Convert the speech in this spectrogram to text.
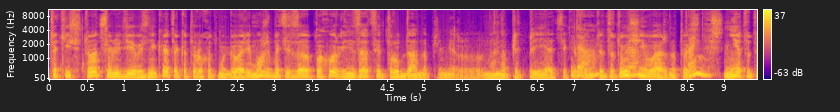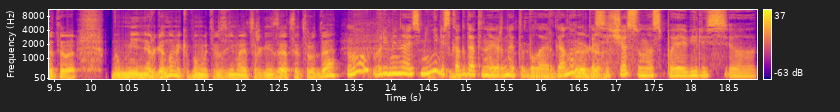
такие ситуации у людей возникают, о которых вот мы говорим. Может быть, из-за плохой организации труда, например, на, предприятии. Да, это, это да, очень важно. То конечно. есть нет вот этого ну, умения эргономика, по-моему, этим занимается организация труда. Ну, времена изменились. Когда-то, наверное, это была эргономика. Эрго... Сейчас у нас появились э,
